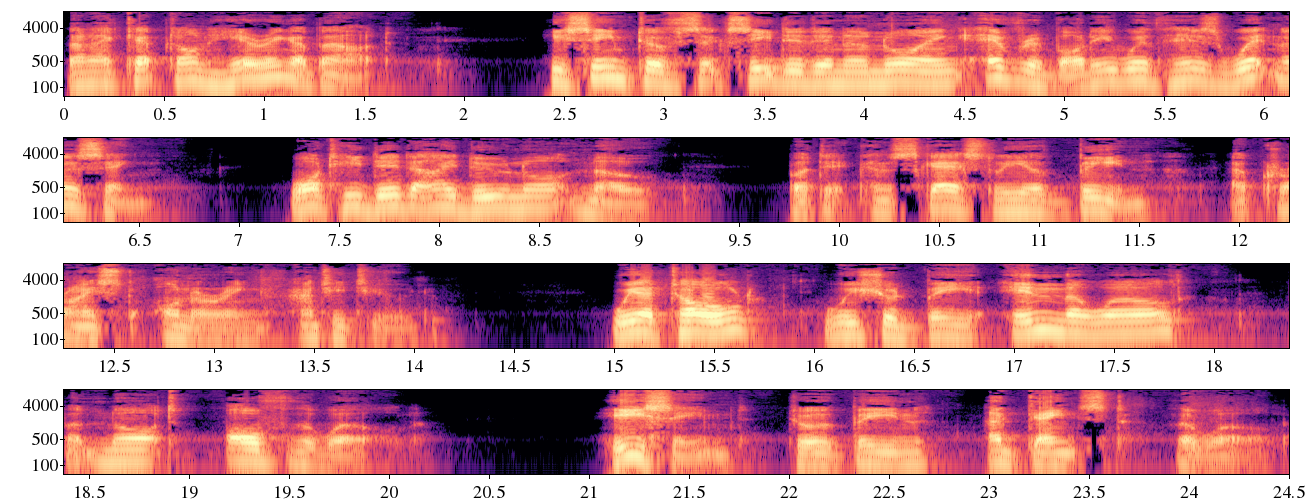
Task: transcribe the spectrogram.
that I kept on hearing about. He seemed to have succeeded in annoying everybody with his witnessing. What he did I do not know, but it can scarcely have been a Christ-honouring attitude. We are told we should be in the world, but not of the world. He seemed to have been against the world.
